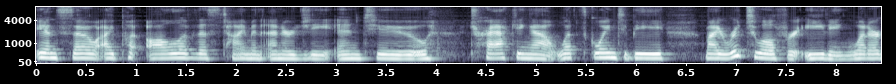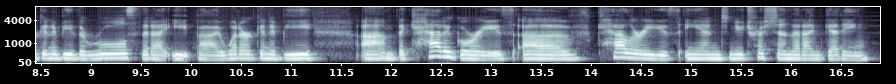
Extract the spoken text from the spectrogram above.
And so I put all of this time and energy into tracking out what's going to be my ritual for eating, what are going to be the rules that I eat by, what are going to be um, the categories of calories and nutrition that I'm getting.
